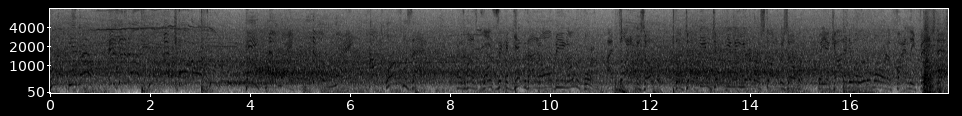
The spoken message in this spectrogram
Will that be enough? Is it enough? The cover! He, no way, no way! How close was that? That was about as close as it could get without it all being over for him. I thought it was over. The WWE Universe thought it was over. But you gotta do a little finally finish this.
